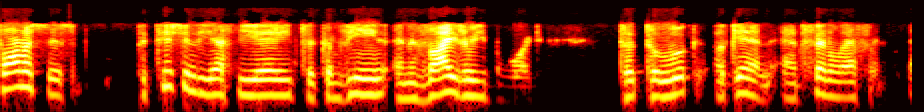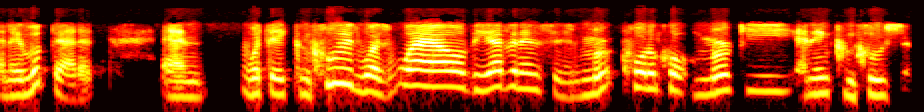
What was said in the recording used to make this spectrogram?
pharmacists petitioned the FDA to convene an advisory board to, to look again at phenylephrine, and they looked at it, and what they concluded was, well, the evidence is quote unquote murky and inconclusive.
